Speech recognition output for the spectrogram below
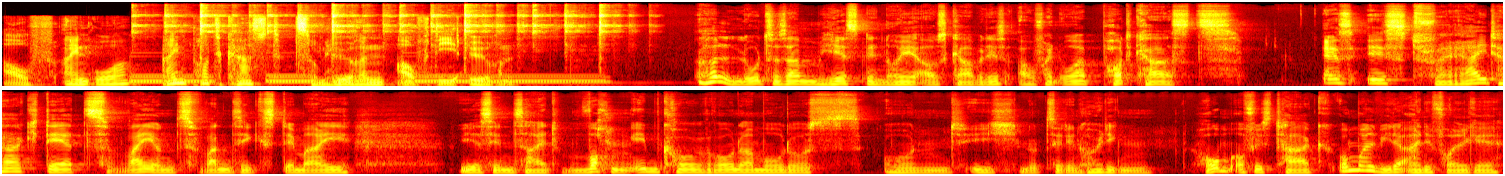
Auf ein Ohr, ein Podcast zum Hören auf die Ohren. Hallo zusammen, hier ist eine neue Ausgabe des Auf ein Ohr Podcasts. Es ist Freitag, der 22. Mai. Wir sind seit Wochen im Corona-Modus und ich nutze den heutigen Homeoffice-Tag, um mal wieder eine Folge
